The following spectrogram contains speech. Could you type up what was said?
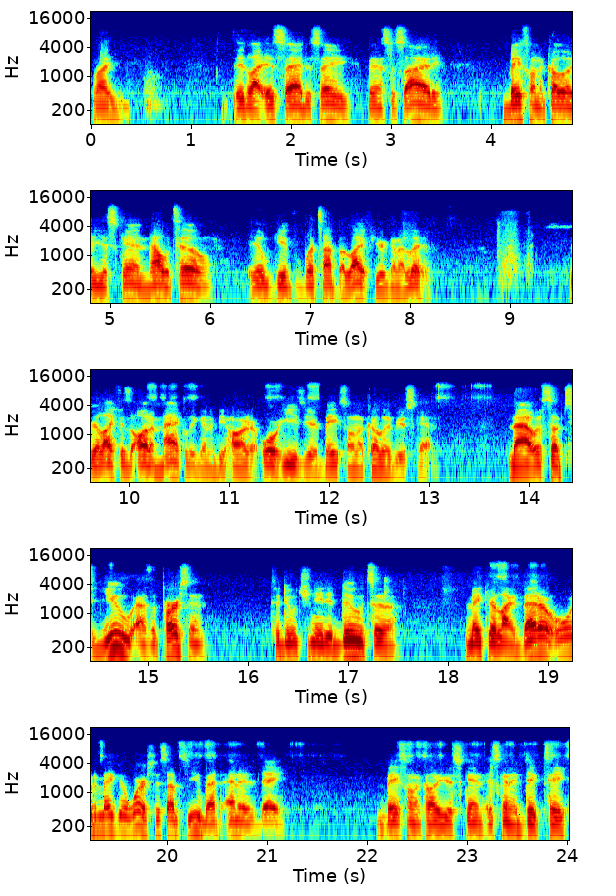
Like it like it's sad to say, but in society, based on the color of your skin, that will tell it'll give what type of life you're gonna live. Your life is automatically gonna be harder or easier based on the color of your skin. Now it's up to you as a person to do what you need to do to make your life better or to make it worse. It's up to you. But at the end of the day, based on the color of your skin, it's gonna dictate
